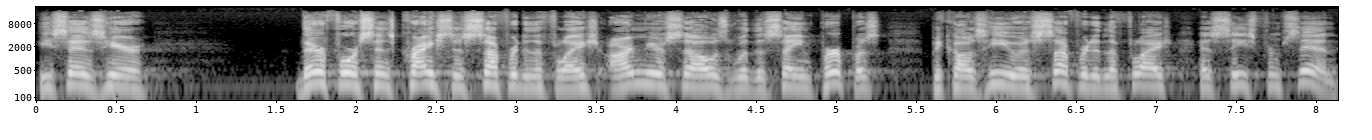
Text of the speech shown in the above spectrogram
He says here, Therefore, since Christ has suffered in the flesh, arm yourselves with the same purpose, because he who has suffered in the flesh has ceased from sin.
